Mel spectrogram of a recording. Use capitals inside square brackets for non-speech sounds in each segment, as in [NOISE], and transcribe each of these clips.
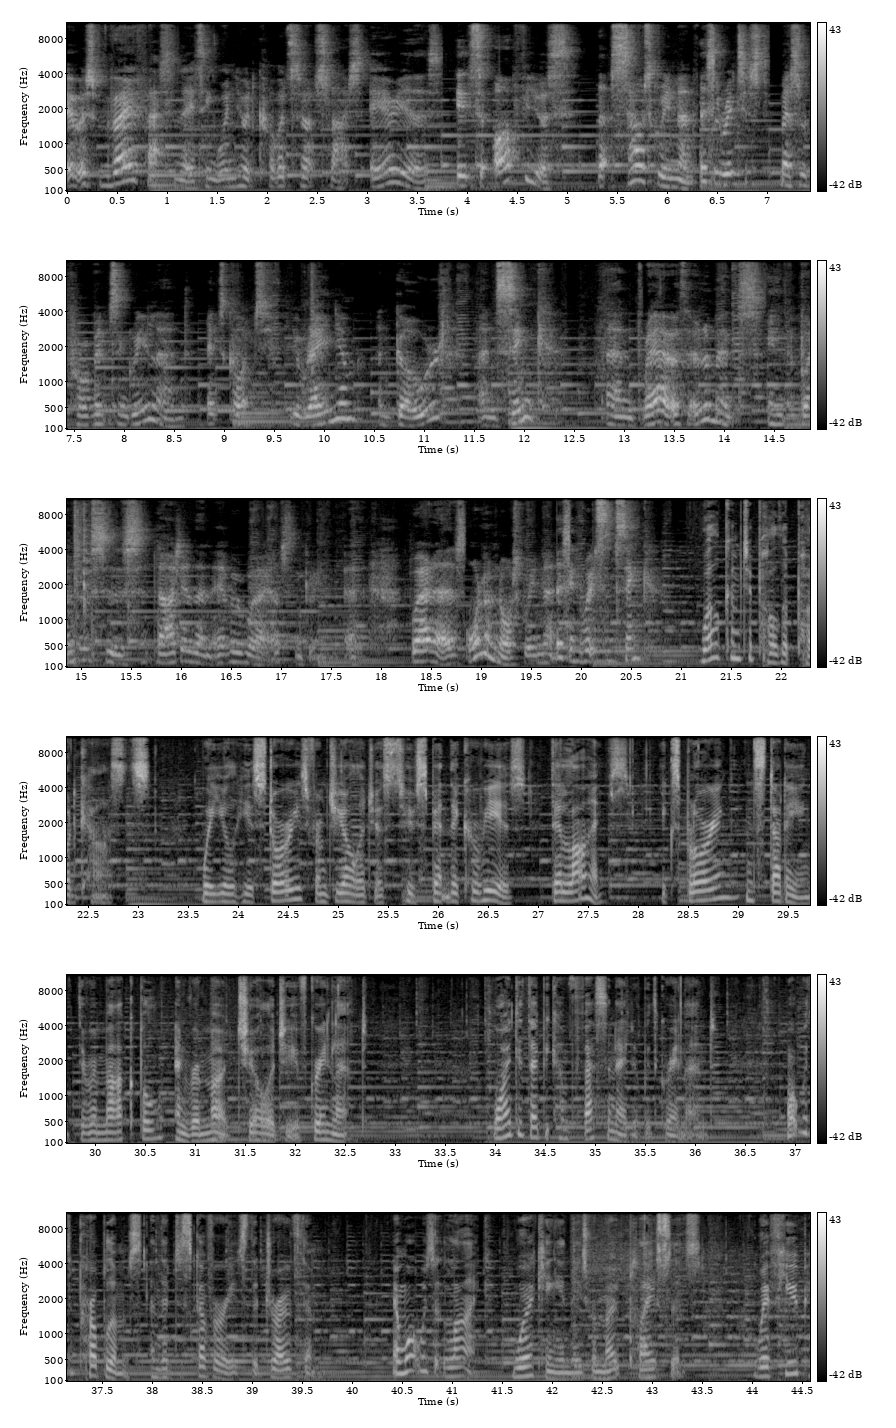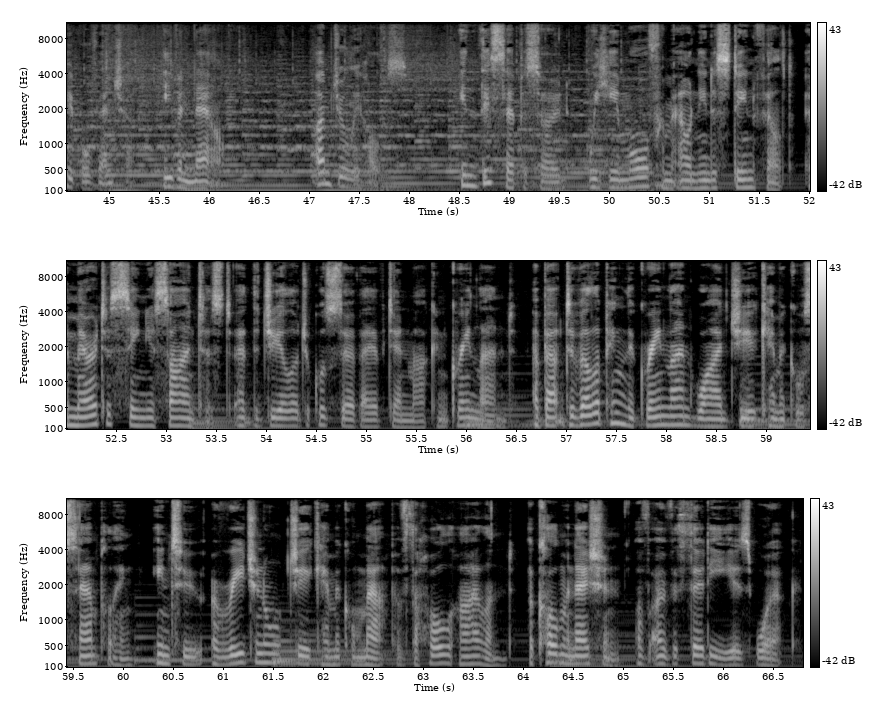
It was very fascinating when you had covered such large areas. It's obvious that South Greenland is the richest metal province in Greenland. It's got uranium and gold and zinc and rare earth elements in abundances larger than everywhere else in Greenland, whereas all of North Greenland is enriched in zinc. Welcome to Polar Podcasts, where you'll hear stories from geologists who've spent their careers, their lives, exploring and studying the remarkable and remote geology of Greenland. Why did they become fascinated with Greenland? What were the problems and the discoveries that drove them? And what was it like working in these remote places where few people venture, even now? I'm Julie Hollis. In this episode, we hear more from Agnete Steenfeldt, Emeritus Senior Scientist at the Geological Survey of Denmark and Greenland, about developing the Greenland wide geochemical sampling into a regional geochemical map of the whole island, a culmination of over 30 years' work.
